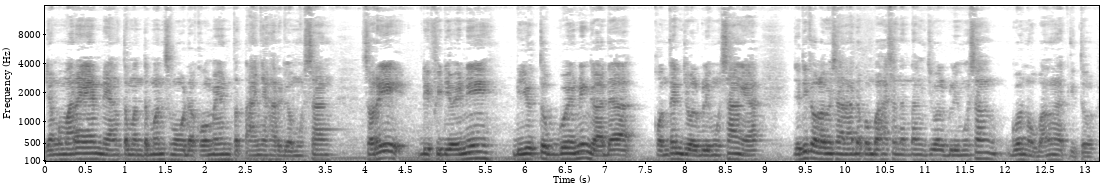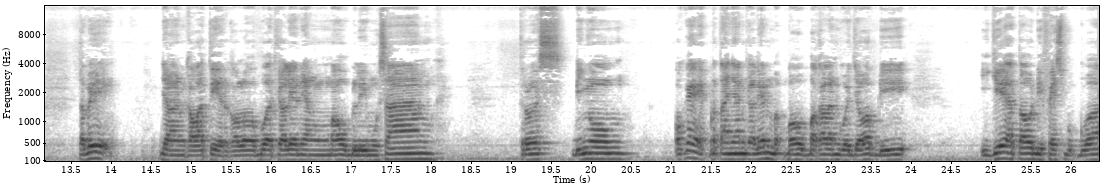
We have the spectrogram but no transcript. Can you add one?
yang kemarin yang teman-teman semua udah komen petanya harga musang. Sorry di video ini di YouTube gue ini nggak ada konten jual beli musang ya. Jadi kalau misalnya ada pembahasan tentang jual beli musang, gue no banget gitu. Tapi jangan khawatir kalau buat kalian yang mau beli musang, terus bingung Oke, pertanyaan kalian bak- bak- bakalan gue jawab di IG atau di Facebook gue.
